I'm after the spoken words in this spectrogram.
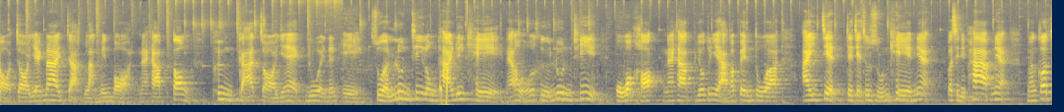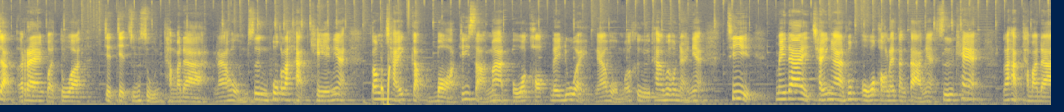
ต่อจอแยกได้จากหลังเมนบอร์ดนะครับต้องพึ่งการ์ดจอแยกด้วยนั่นเอง ส่วนรุ่นที่ลงท้ายด้วย K นะครับผมก็คือรุ่นที่ overclock นะครับยกตัวอย่างก็เป็นตัว i7 7700K เนี่ยประสิทธิภาพเนี่ยมันก็จะแรงกว่าตัว 7700 ธรรมดานะครับผมซึ่งพวกรหัส K เนี่ยต้องใช้กับบอร์ดที่สามารถ overclock ได้ด้วยนะครับผมก็คือถ้าเพื่อนคนไหนเนี่ยที่ไม่ได้ใช้งานพวก overclock อะไรต่างๆเนี่ยซื้อแค่รหัสธรรมดา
